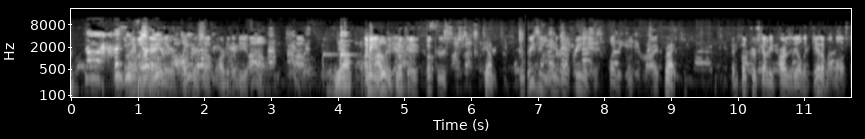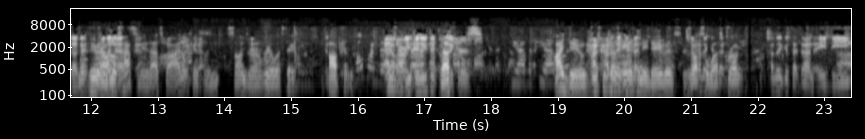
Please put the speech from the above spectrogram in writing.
know. Durant's not there. Booker's not part of the deal. Oh. Yeah, I mean, I if Booker, if Booker's Yep. the reason you want to go to Phoenix is to play with Booker, right? right. And Booker's got to be part of the deal to get him almost, doesn't it? He would almost Nets? have to be. That's why I don't think the Suns are a realistic option. Yeah. You- And you think the That's- Lakers? I do, just how do because they get that- Anthony Davis, so how do Russell get that- Westbrook, How do they get that done? AD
